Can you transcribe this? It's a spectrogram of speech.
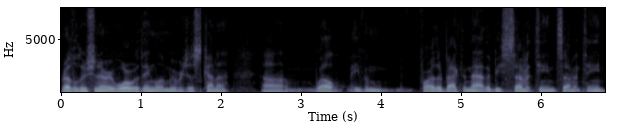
Revolutionary War with England. We were just kind of, uh, well, even farther back than that, there'd be 1717.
